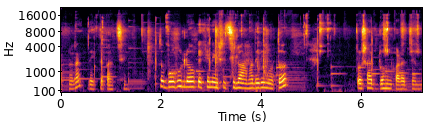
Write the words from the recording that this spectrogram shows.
আপনারা দেখতে পাচ্ছেন। তো বহু লোক এখানে এসেছিল আমাদেরই মতো প্রসাদ গ্রহণ করার জন্য।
